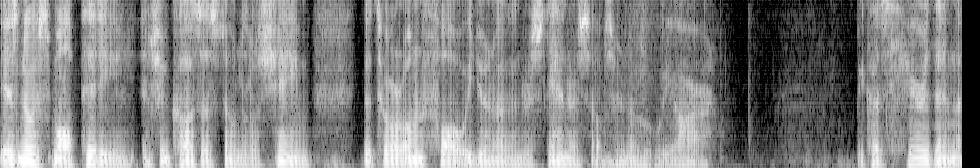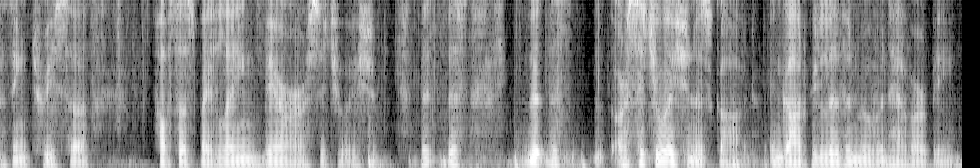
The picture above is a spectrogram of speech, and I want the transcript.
is no small pity and should cause us no little shame that through our own fault we do not understand ourselves or know who we are. Because here, then, I think Teresa helps us by laying bare our situation. This, this, our situation is God. In God we live and move and have our being.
